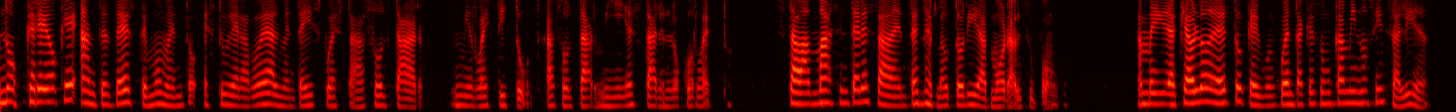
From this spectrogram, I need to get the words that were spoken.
No creo que antes de este momento estuviera realmente dispuesta a soltar mi rectitud, a soltar mi estar en lo correcto. Estaba más interesada en tener la autoridad moral, supongo. A medida que hablo de esto, caigo en cuenta que es un camino sin salida.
